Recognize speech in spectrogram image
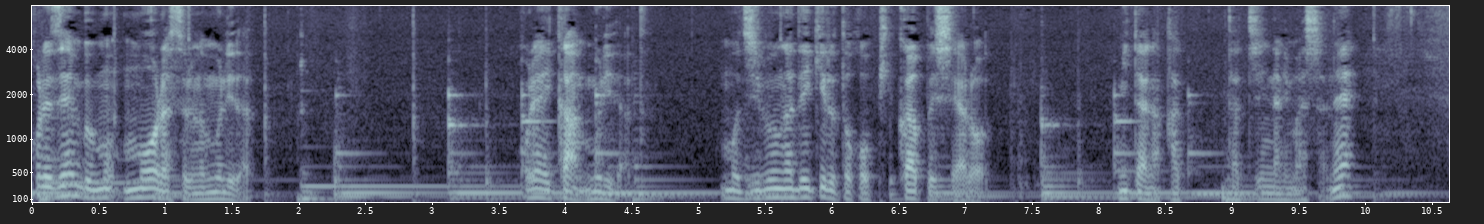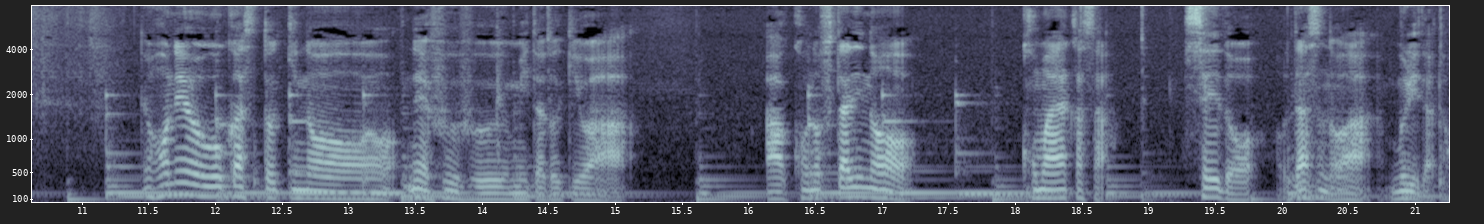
これ全部網羅するの無理だ。これはいかん。無理だと。もう自分ができるとこをピックアップしてやろう。みたいな形になりましたね。で骨を動かす時のね夫婦見た時はあこの2人の細やかさ精度を出すのは無理だと。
